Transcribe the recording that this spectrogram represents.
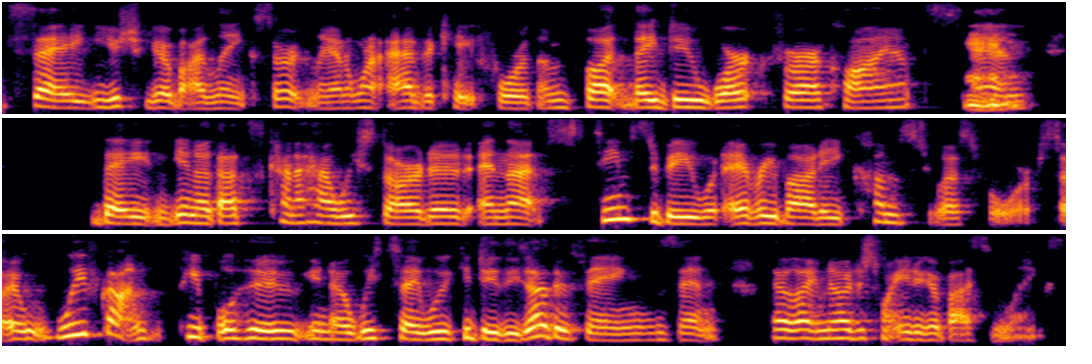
say you should go buy links. Certainly, I don't want to advocate for them, but they do work for our clients. Mm-hmm. And they, you know, that's kind of how we started. And that seems to be what everybody comes to us for. So we've gotten people who, you know, we say we could do these other things. And they're like, no, I just want you to go buy some links.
